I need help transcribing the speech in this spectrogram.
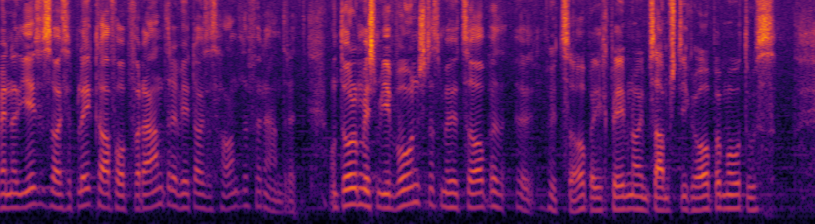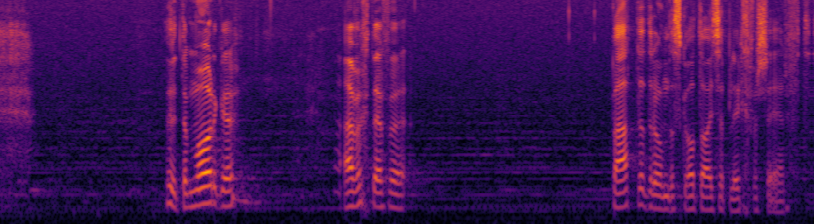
Wenn Jesus unseren Blick anfängt zu verändern, wird unser Handeln verändert. Und darum ist mein Wunsch, dass wir heute Abend, äh, heute Abend, ich bin immer noch im Samstagabend-Modus, heute Morgen einfach dürfen beten darum, dass Gott unseren Blick verschärft.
